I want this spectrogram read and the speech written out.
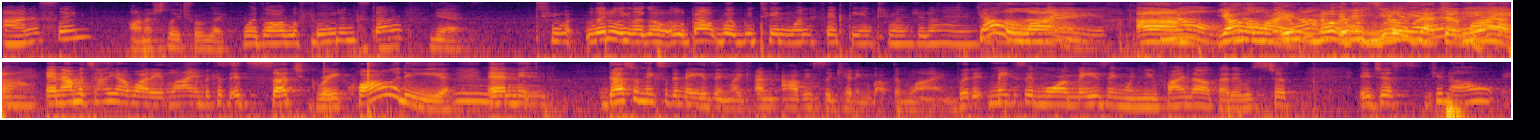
Honestly, Honestly, truly. with all the food and stuff, Yes. Two, literally like a, about what between 150 and 200 dollars. Y'all are lying. Nice. Um, No, y'all no, are lying. they're no, it It was was really that you're Yeah. lying. And I'm gonna tell y'all why they're lying because it's such great quality. And it, that's what makes it amazing. Like I'm obviously kidding about them lying, but it makes it more amazing when you find out that it was just, it just, you know. it-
